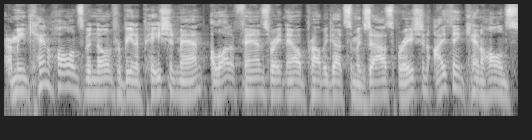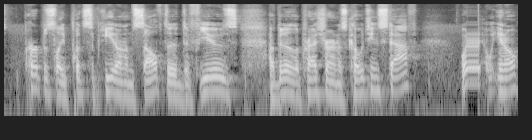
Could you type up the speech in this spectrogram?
I mean, Ken Holland's been known for being a patient man. A lot of fans right now probably got some exasperation. I think Ken Holland's purposely put some heat on himself to diffuse a bit of the pressure on his coaching staff. What you know?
